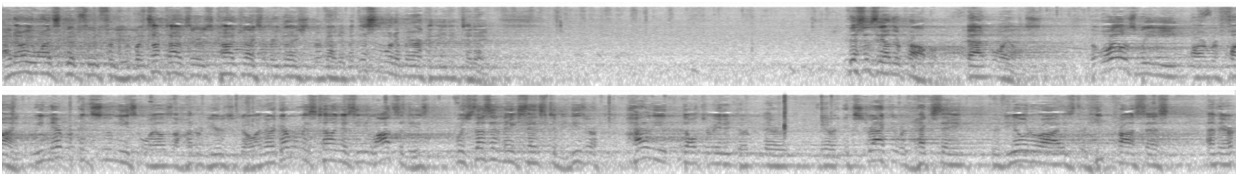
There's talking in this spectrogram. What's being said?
I know he wants good food for you, but sometimes there's contracts and regulations prevent it. But this is what America's eating today. This is the other problem, bad oils. The oils we eat are refined. We never consumed these oils 100 years ago, and our government is telling us to eat lots of these, which doesn't make sense to me. These are highly adulterated, they're, they're, they're extracted with hexane, they're deodorized, they're heat processed, and they're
